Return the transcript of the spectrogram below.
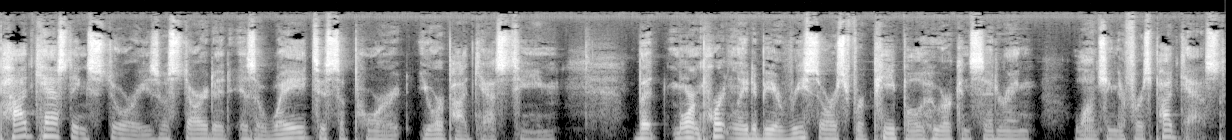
Podcasting Stories was started as a way to support your podcast team, but more importantly, to be a resource for people who are considering launching their first podcast.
